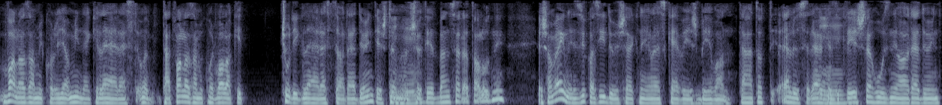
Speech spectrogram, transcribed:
van az, amikor ugye mindenki leereszt, tehát van az, amikor valaki csurig leereszte a redőnyt, és tömör uh-huh. sötétben szeret aludni, és ha megnézzük, az időseknél ez kevésbé van. Tehát ott először elkezdik uh-huh. résre húzni a redőnyt,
